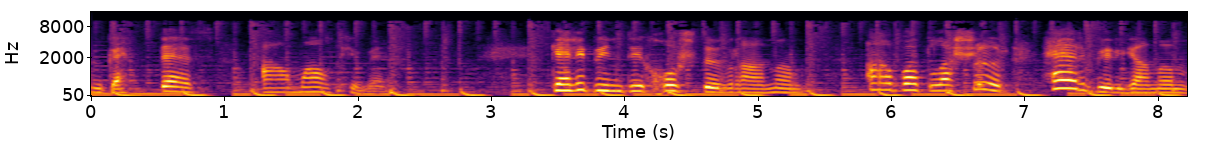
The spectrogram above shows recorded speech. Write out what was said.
müqəddəs amal kimi. Gəlib indi xoş dövranın, abadlaşır hər bir yanın.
